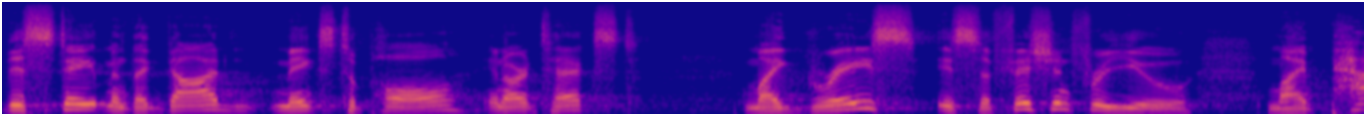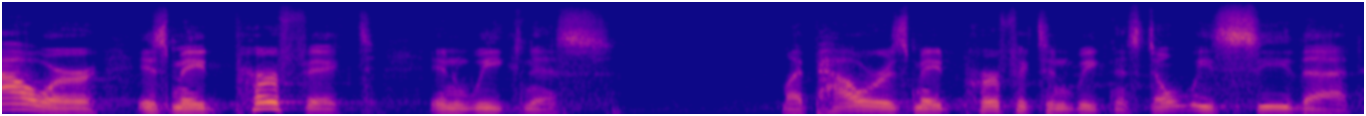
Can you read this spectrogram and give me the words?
this statement that God makes to Paul in our text My grace is sufficient for you, my power is made perfect in weakness. My power is made perfect in weakness. Don't we see that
